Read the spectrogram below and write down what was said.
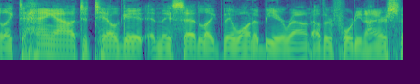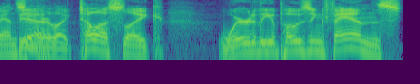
like to hang out to tailgate and they said like they want to be around other 49ers fans so Yeah. they're like tell us like where do the opposing fans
